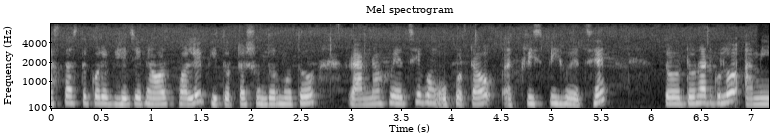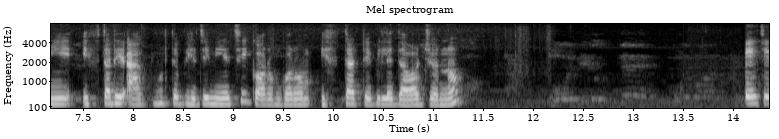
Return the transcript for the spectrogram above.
আস্তে আস্তে করে ভেজে নেওয়ার ফলে ভিতরটা সুন্দর মতো রান্না হয়েছে এবং উপরটাও ক্রিস্পি হয়েছে। তো ডোনাটগুলো আমি ইফতারির আগ মুহূর্তে ভেজে নিয়েছি গরম গরম ইফতার টেবিলে দেওয়ার জন্য। এই যে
